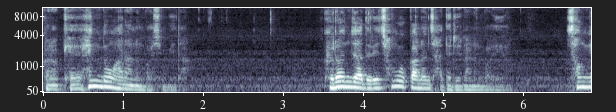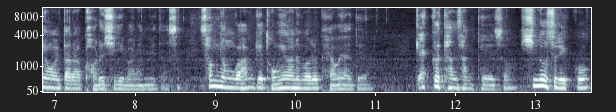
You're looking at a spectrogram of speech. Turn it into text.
그렇게 행동하라는 것입니다. 그런 자들이 천국 가는 자들이라는 거예요. 성령을 따라 걸으시기 바랍니다. 서- 성령과 함께 동행하는 것을 배워야 돼요. 깨끗한 상태에서 흰 옷을 입고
